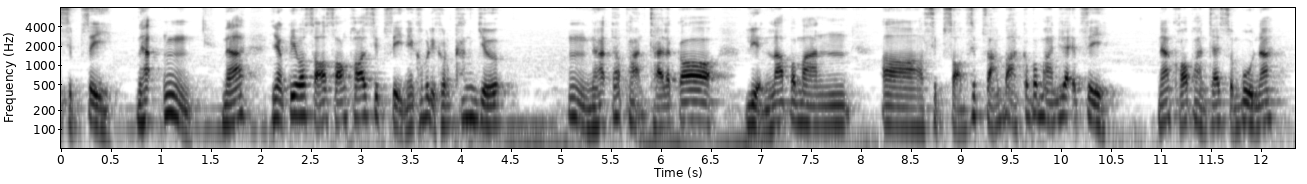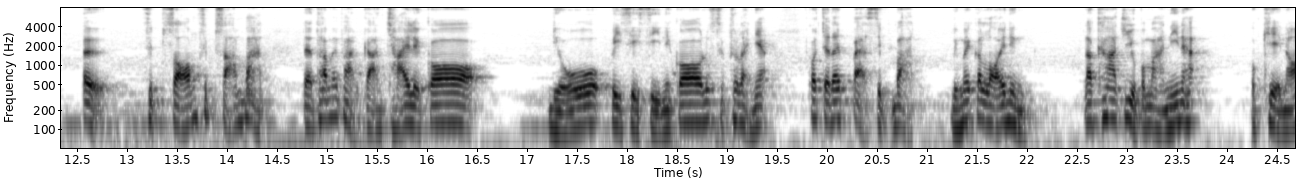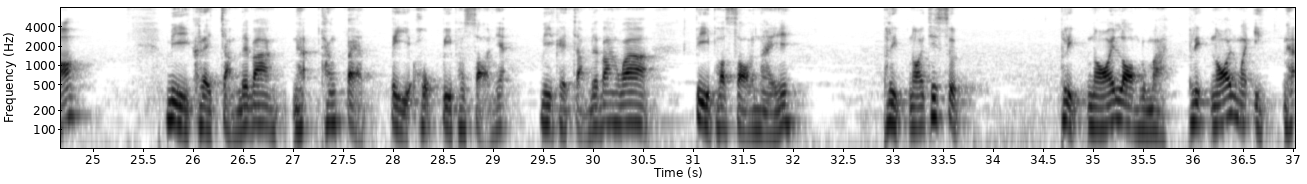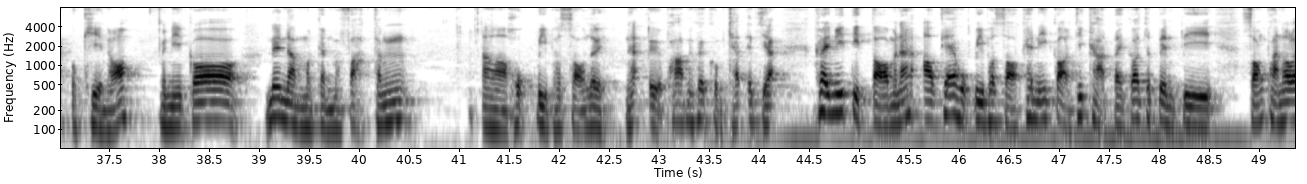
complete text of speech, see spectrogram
2544 นะฮะอืมนะอย่างปีพศ 2514เนี่ยเขาผลิตค่อนข้างเยอะอืมนะฮะถ้าผ่านใช้แล้วก็เหรียญละประมาณอ่า12 13 บาทก็ประมาณนี้แหละ FC นะขอผ่านใช้สมบูรณ์นะเออ12 13 บาท แต่ถ้าไม่ผ่านการใช้เลยก็ เดี๋ยวปี 44 นี่ก็รู้สึกเท่าไหร่เนี่ยก็จะได้ 80 บาท หรือไม่ก็ร้อยหนึ่งราคาจะอยู่ประมาณนี้นะฮะโอเคเนาะ มีใครจำได้บ้างนะทั้ง 8 ปี 6 ปีพศเนี่ยมีใครจำได้บ้างว่า ปีพศไหน ผลิตน้อยที่สุด ผลิตน้อยลองลงมา ผลิตน้อยลงมาอีกนะโอเคเนาะวันนี้ก็ได้นำมากันมาฝากทั้ง หกปีพศเลยนะเออภาพไม่ค่อยคมชัดเอฟซีใครมีติดต่อมานะ เอาแค่ 6 ปีพศแค่นี้ก่อนที่ขาดไปก็จะเป็นปี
